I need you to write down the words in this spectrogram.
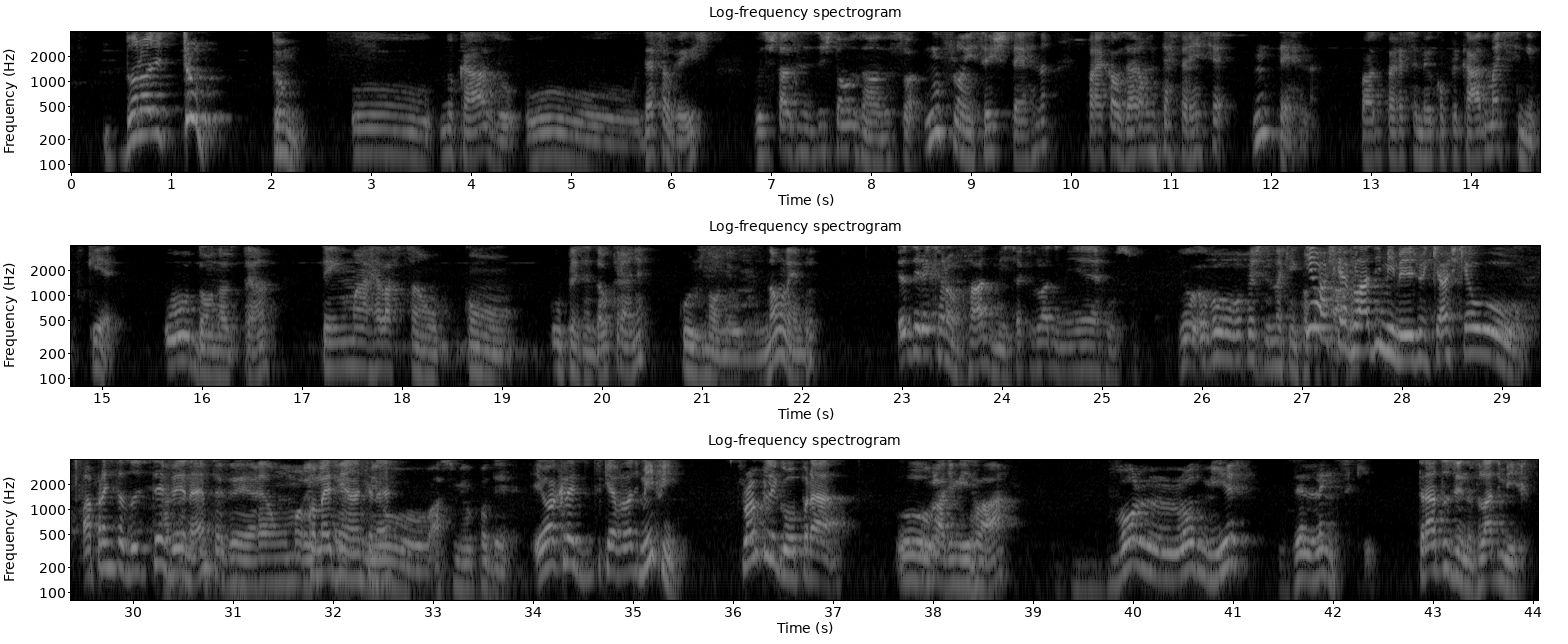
Donald Trump! Trump. O, no caso, o, dessa vez, os Estados Unidos estão usando sua influência externa para causar uma interferência interna. Pode parecer meio complicado, mas sim, é porque é. O Donald Trump tem uma relação com o presidente da Ucrânia, cujo nome eu não lembro. Eu diria que era o Vladimir, só que Vladimir é russo. Eu, eu vou, vou pesquisando aqui enquanto E eu acho que é. Vladimir mesmo, que eu acho que é o apresentador de TV, né? na TV era um humorista Comediante, que assumiu, assumiu o poder. Eu acredito que é Vladimir. Enfim, Trump ligou para O o. Vladimir lá, Volodymyr Zelensky. Traduzindo, Vladimir.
